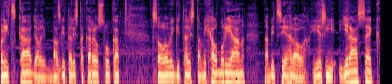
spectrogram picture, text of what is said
Plicka, ďalej basgitarista Karel Sluka, solový gitarista Michal Burian, na bicie hral Jiří Jirásek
